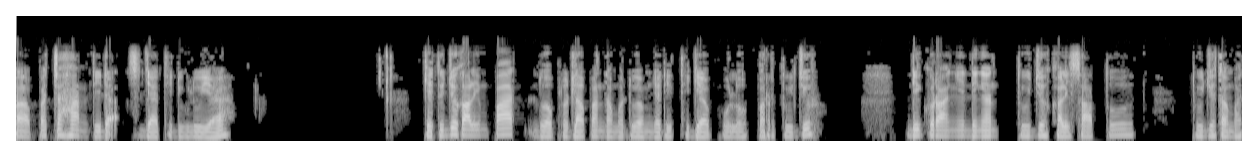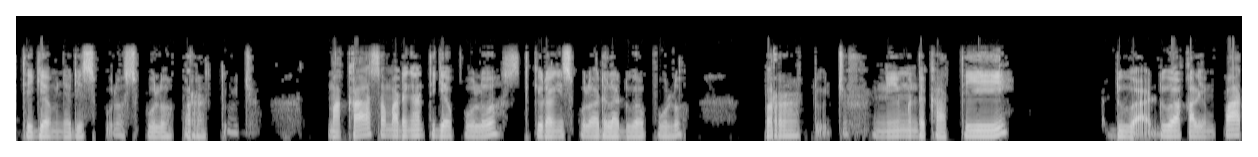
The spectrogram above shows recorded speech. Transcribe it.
uh, pecahan tidak sejati dulu ya. Oke, 7 kali 4, 28 tambah 2 menjadi 30 per 7. Dikurangi dengan 7 kali 1, 7 tambah 3 menjadi 10, 10 per 7. Maka sama dengan 30, dikurangi 10 adalah 20 per 7. Ini mendekati 2. 2 kali 4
